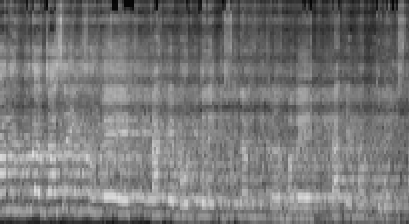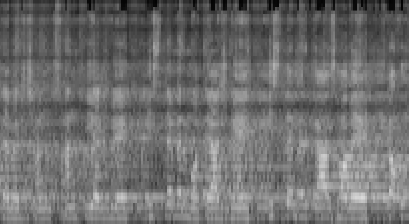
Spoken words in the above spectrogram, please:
মানুষগুলো যাচাই করবে, কাকে ভোট দিলে ইসলাম বিজয় হবে, কাকে ভোট দিলে ইসলামের শান্তি আসবে, ইসলামের মতে আসবে, ইসলামের কাজ হবে। তখন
